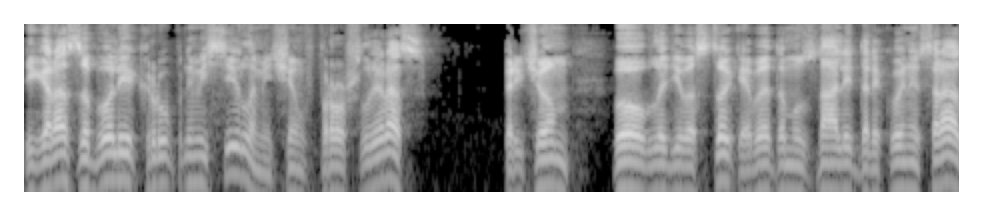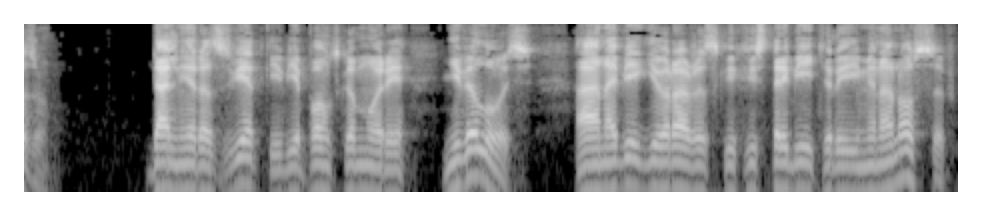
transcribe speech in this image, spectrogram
и гораздо более крупными силами, чем в прошлый раз. Причем во Владивостоке об этом узнали далеко не сразу. Дальней разведки в Японском море не велось, а набеги вражеских истребителей и миноносцев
